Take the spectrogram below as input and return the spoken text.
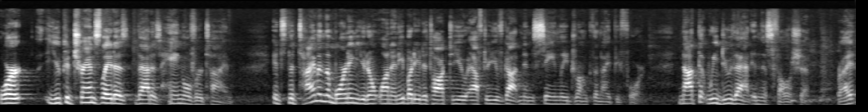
Or you could translate as, that as hangover time. It's the time in the morning you don't want anybody to talk to you after you've gotten insanely drunk the night before. Not that we do that in this fellowship, right?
